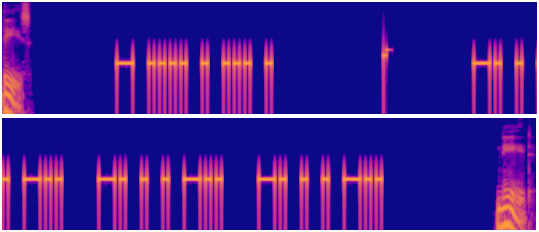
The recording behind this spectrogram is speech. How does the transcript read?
These. Need.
